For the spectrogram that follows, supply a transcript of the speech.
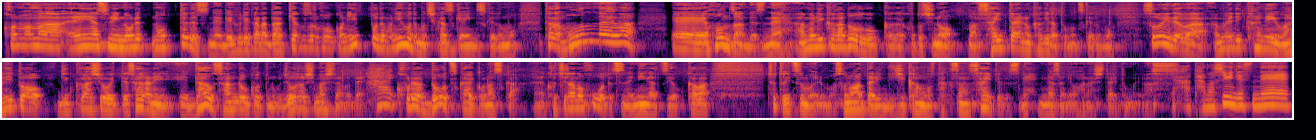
このまま円安に乗れ、乗ってですね、デフレから脱却する方向に一歩でも二歩でも近づきゃいいんですけども、ただ問題は、えー、本山ですね、アメリカがどう動くかが今年の、まあ、最大の鍵だと思うんですけども、そういう意味ではアメリカに割と軸足を置いて、さらにダウ365っていうのも上場しましたので、はい、これをどう使いこなすか、こちらの方ですね、2月4日は、ちょっといつもよりもそのあたりに時間をたくさん割いてですね、皆さんにお話したいと思います。いや、楽しみですね。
